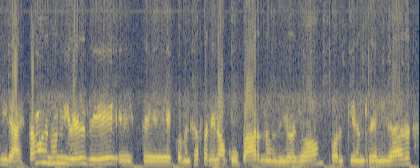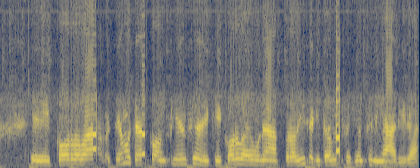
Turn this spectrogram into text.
Mira, estamos en un nivel de este, comenzar también a ocuparnos, digo yo, porque en realidad eh, Córdoba, tenemos que tener conciencia de que Córdoba es una provincia que está en una región semiárida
